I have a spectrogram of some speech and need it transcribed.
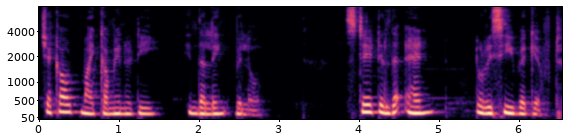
Check out my community in the link below. Stay till the end to receive a gift.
